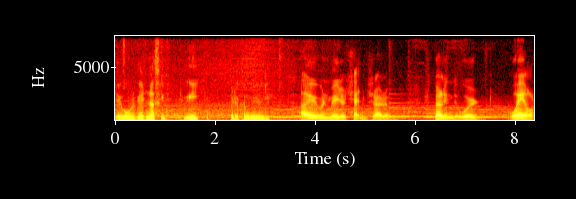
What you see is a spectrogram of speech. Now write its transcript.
they won't get nothing to eat for the community. I even made a sentence out of spelling the word whales,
